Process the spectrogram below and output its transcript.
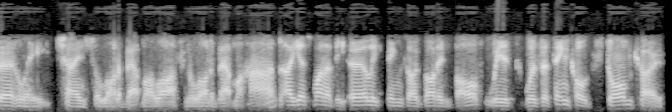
certainly changed a lot about my life and a lot about my heart. I guess one of the early things I got involved with was a thing called Stormco,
